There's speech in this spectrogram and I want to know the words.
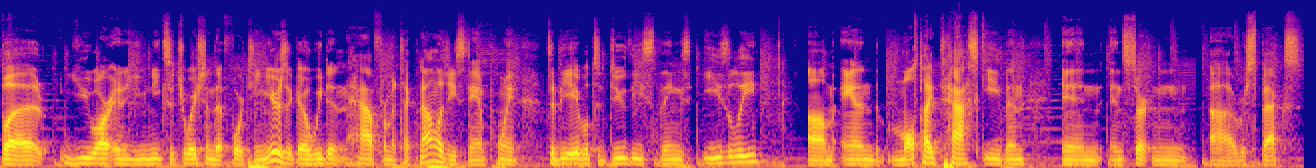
but you are in a unique situation that 14 years ago we didn't have from a technology standpoint to be able to do these things easily um, and multitask even in in certain uh, respects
